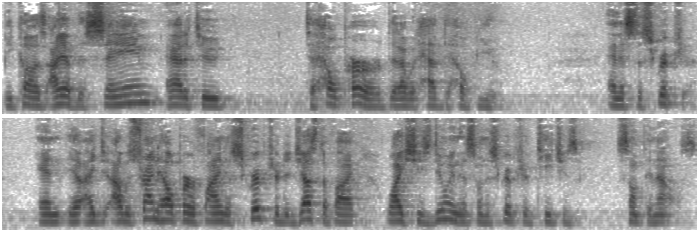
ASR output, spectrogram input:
Because I have the same attitude to help her that I would have to help you. And it's the scripture. And you know, I, I was trying to help her find a scripture to justify why she's doing this when the scripture teaches something else.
